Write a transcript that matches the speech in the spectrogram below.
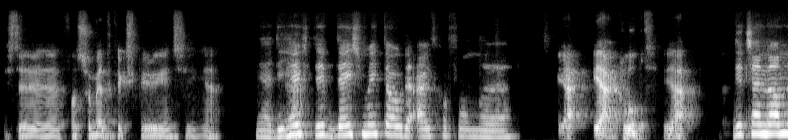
Is de, van Somatic Experiencing, ja. Ja, die heeft dit, deze methode uitgevonden. Ja, ja klopt. Ja. Dit zijn dan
